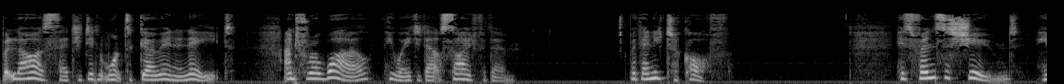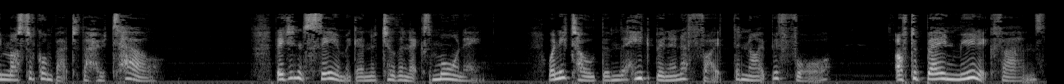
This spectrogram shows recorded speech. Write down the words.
But Lars said he didn't want to go in and eat, and for a while he waited outside for them. But then he took off. His friends assumed he must have gone back to the hotel. They didn't see him again until the next morning, when he told them that he'd been in a fight the night before, after Bayern Munich fans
